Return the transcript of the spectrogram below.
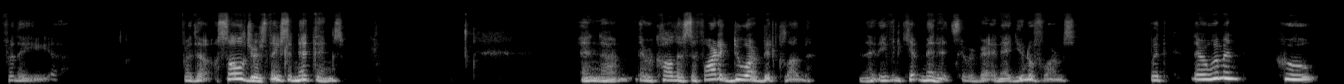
for, the, uh, for the soldiers, they used to knit things. And um, they were called the Sephardic Duar Bit Club. And they even kept minutes, they were very, and they had uniforms. But there were women who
